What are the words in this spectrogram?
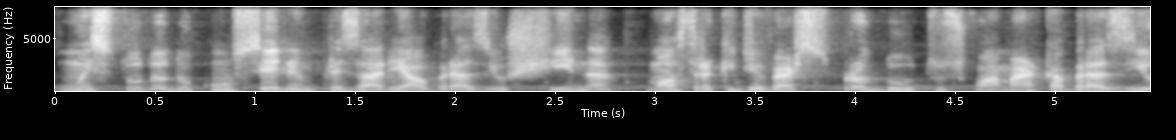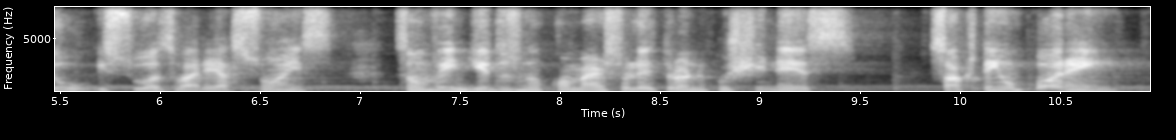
um estudo do Conselho Empresarial Brasil-China mostra que diversos produtos com a marca Brasil e suas variações são vendidos no comércio eletrônico chinês. Só que tem um porém:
